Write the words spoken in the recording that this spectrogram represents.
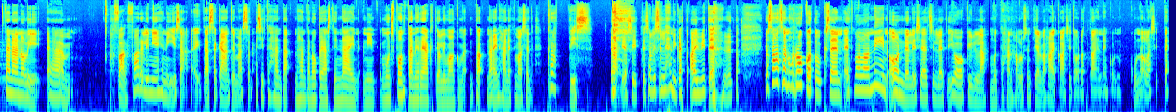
Tänään oli ähm, farfar, eli mieheni isä tässä kääntymässä. Sitten häntä, häntä nopeasti näin, niin mun spontaani reaktio oli vaan, kun mä ta- näin hänet, mä olisin, että grattis. Ja, ja sitten se oli silleen, niin että ai miten, että no sä oot saanut rokotuksen, että me ollaan niin onnellisia, että silleen, että joo kyllä, mutta hän halusi nyt vielä vähän aikaa sit odottaa ennen kuin kunnolla sitten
